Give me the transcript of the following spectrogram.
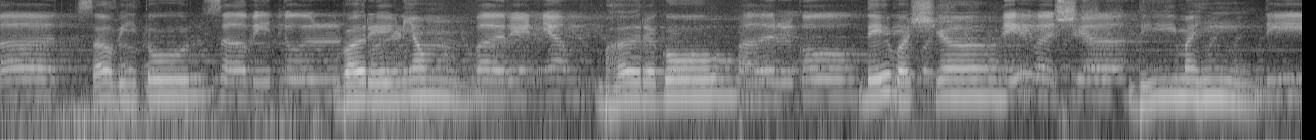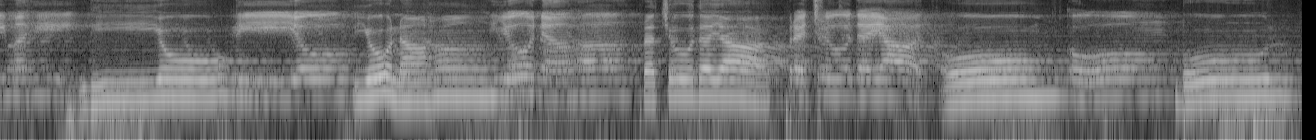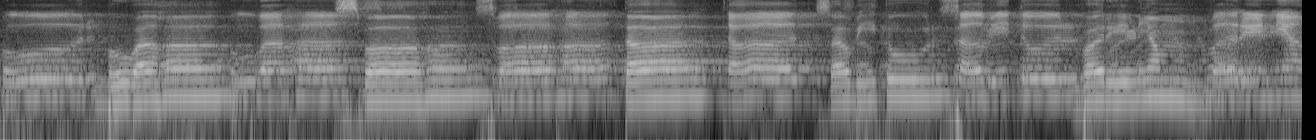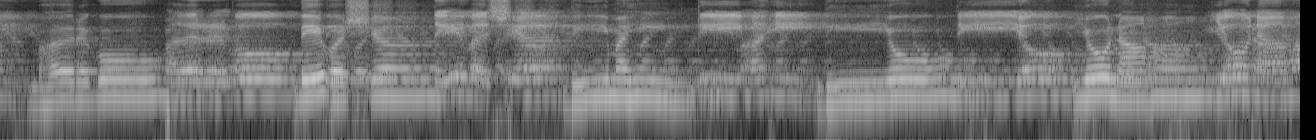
સવિતુર સવિતુર વરેણ્યમ વરેણ્યમ ભર્ગો ભર્ગો દેવશ્ય દેવશ્ય ધીમહિ ધીમહિ ધિયો ધિયો યો નઃ યો નઃ પ્રચોદયાત પ્રચોદયાત ઓમ ઓમ ભૂર ભૂર ભુવઃ ભુવઃ स्वः સ્વઃ તत् સવિતુર સવિતુર વરેણ્યમ વરેણ્યમ ભર્ગો ભર્ગો દેવસ્ય દેવસ્ય ધીમહિ ધીમહિ ધિયો ધિયો યો નઃ યો નઃ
